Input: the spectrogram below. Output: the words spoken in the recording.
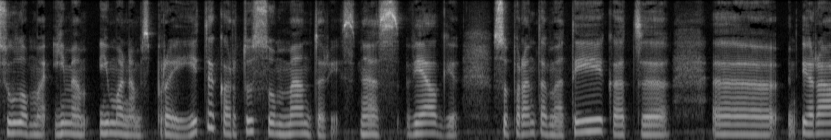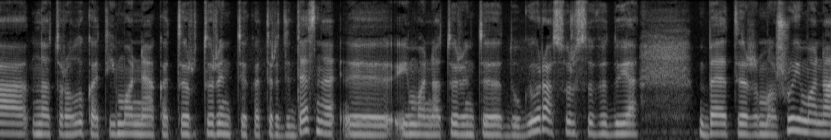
siūloma įmonėms praeiti kartu su mentoriais, nes vėlgi suprantame tai, kad yra natūralu, kad įmonė, kad ir turinti, kad ir didesnė įmonė turinti daugiau resursų viduje, bet ir mažų įmonių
